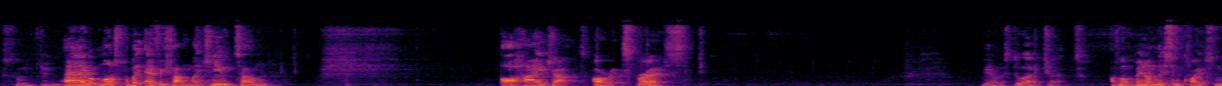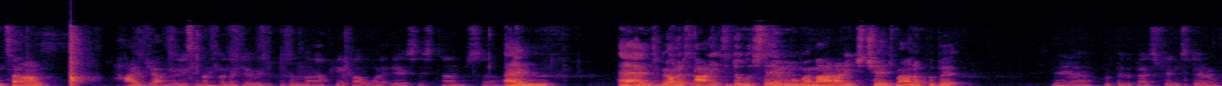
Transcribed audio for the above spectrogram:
Something. Uh, but most probably every fan likes Nuketown. Or Hijacked or Express. Yeah, let's do that, Jacked. I've not been on this in quite some time. The Hijacked. only thing I'm going to do is because I'm not happy about what it is this time, so. Um, and to be honest, I need to do the same with my man. I need to change mine up a bit. Yeah, would be the best thing to do.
